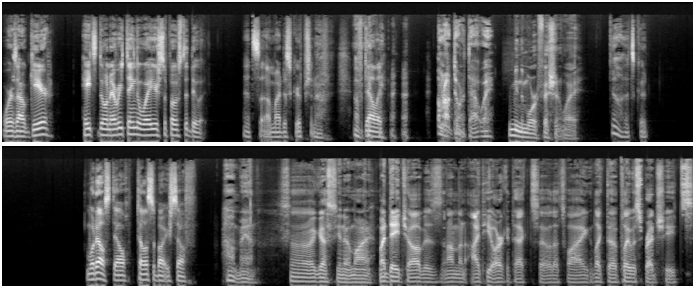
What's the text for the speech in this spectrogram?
wears out gear, hates doing everything the way you're supposed to do it. That's uh, my description of, of Delhi. I'm not doing it that way. You mean the more efficient way? Oh, that's good. What else, Del? Tell us about yourself. Oh man. So I guess you know my my day job is and I'm an IT architect, so that's why I like to play with spreadsheets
